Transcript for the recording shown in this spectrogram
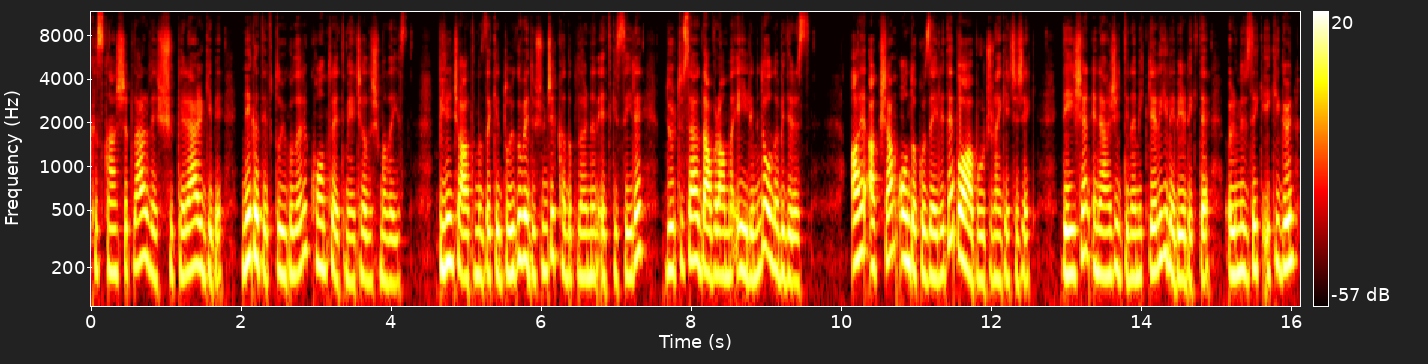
kıskançlıklar ve şüpheler gibi negatif duyguları kontrol etmeye çalışmalıyız. Bilinçaltımızdaki duygu ve düşünce kalıplarının etkisiyle dürtüsel davranma eğiliminde olabiliriz. Ay akşam 19.50'de Boğa burcuna geçecek. Değişen enerji dinamikleri ile birlikte önümüzdeki iki gün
